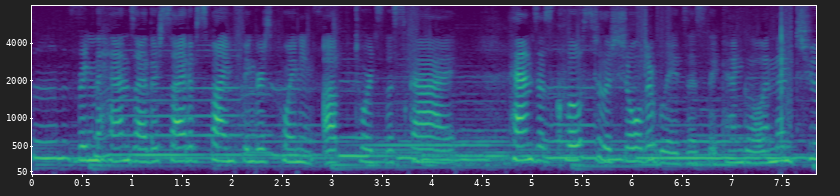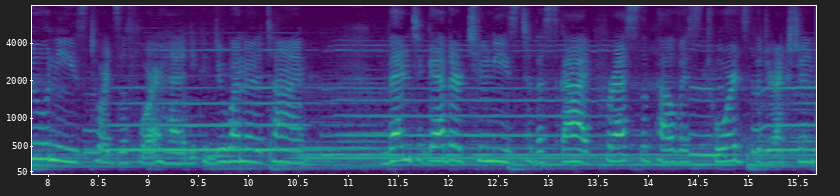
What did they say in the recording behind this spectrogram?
Bring the hands either side of spine, fingers pointing up towards the sky. Hands as close to the shoulder blades as they can go, and then two knees towards the forehead. You can do one at a time. Then together, two knees to the sky. Press the pelvis towards the direction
